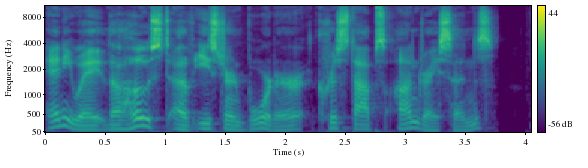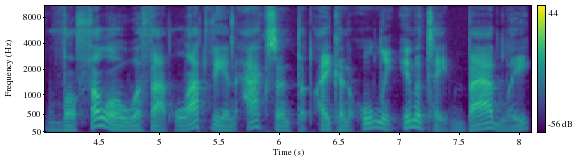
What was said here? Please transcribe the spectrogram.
Anyway, the host of Eastern Border, Kristaps Andrejsons, the fellow with that Latvian accent that I can only imitate badly,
